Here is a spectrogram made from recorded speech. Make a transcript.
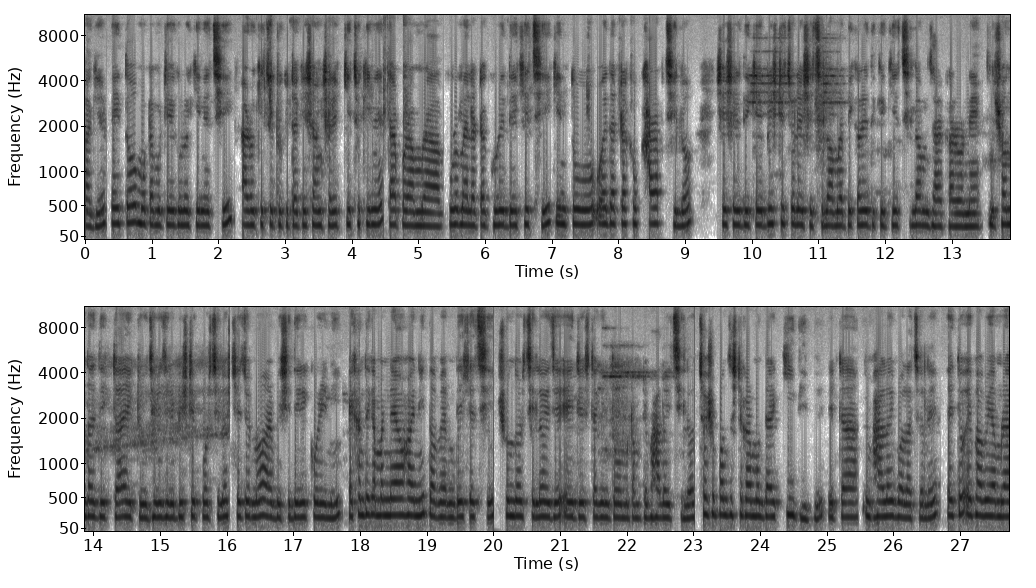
লাগে। এই তো মোটামুটি এগুলো কিনেছি, আরও কিছু টুকিটাকি সাংসারিক কিছু কিনে, তারপর আমরা পুরো মেলাটা ঘুরে দেখেছি, কিন্তু ওয়েদারটা খুব খারাপ ছিল। শেষের দিকে বৃষ্টি চলে এসেছিল, আমরা বিকালের দিকে গিয়েছিলাম, যার কারণে সন্ধ্যার দিকটা একটু ঝিরে ঝিরে বৃষ্টি পড়ছিল, সেজন্য আর বেশি দেরি করিনি। এখান থেকে আমার নেওয়া হয়নি, তবে আমি দেখেছি, সুন্দর ছিল এই যে এই ড্রেসটা কিন্তু মোটামুটি ভালোই ছিল। পঞ্চাশ টাকার মধ্যে আর কি দিবে, এটা ভালোই বলা চলে। এই তো এভাবে আমরা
